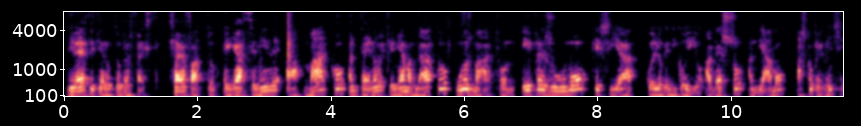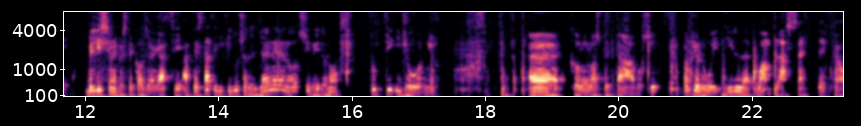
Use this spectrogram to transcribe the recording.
divertiti all'Oktoberfest. Sarà fatto e grazie mille a Marco Antenore che mi ha mandato uno smartphone e presumo che sia quello che dico io. Adesso andiamo a scoprirlo insieme. Bellissime queste cose ragazzi, attestate di fiducia del genere non si vedono tutti i giorni. Eccolo, lo aspettavo, sì, proprio lui, il OnePlus 7 Pro.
